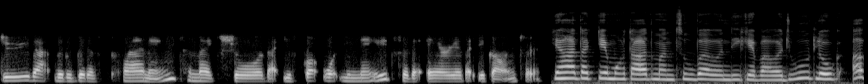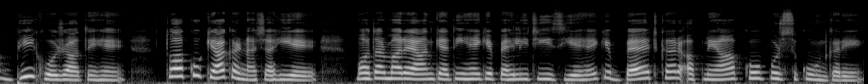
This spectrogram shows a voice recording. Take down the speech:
do that little bit of planning to make sure that you've got what you need for the area that you're going to. یہاں تک کہ محتاط منصوبہ بندی کے باوجود لوگ اب بھی کھو جاتے ہیں تو آپ کو کیا کرنا چاہیے محترمہ ریان کہتی ہیں کہ پہلی چیز یہ ہے کہ بیٹھ کر اپنے آپ کو پرسکون کریں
